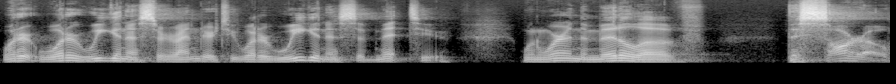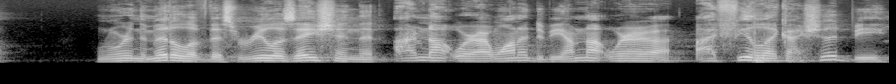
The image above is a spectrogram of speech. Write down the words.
What are, what are we going to surrender to? What are we going to submit to when we're in the middle of this sorrow? When we're in the middle of this realization that I'm not where I wanted to be, I'm not where I feel like I should be,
